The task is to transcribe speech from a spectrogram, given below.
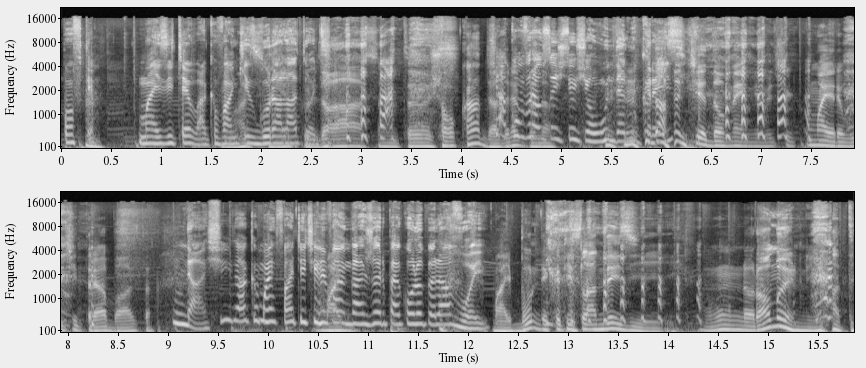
Poftim. Mai zi ceva, că v-a închis gura la toți. Da, sunt uh, șocat, de Și acum vreau să știu și eu unde Da, lucrezi. în ce domeniu și cum ai reușit treaba asta? Da, și dacă mai face cineva Mai- angajări pe acolo pe la voi. Mai bun decât islandezii. Un român, iată.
